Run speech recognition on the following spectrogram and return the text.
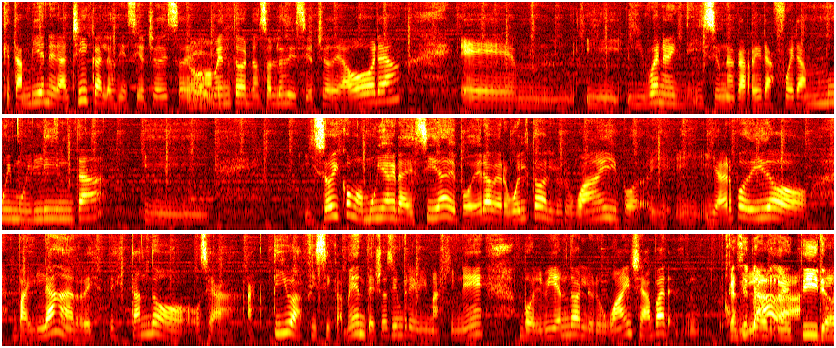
que también era chica, los 18 de ese Obvio. momento no son los 18 de ahora. Eh, y, y bueno, hice una carrera afuera muy, muy linda y, y soy como muy agradecida de poder haber vuelto al Uruguay y, y- haber podido bailar, est- estando, o sea, activa físicamente. Yo siempre me imaginé volviendo al Uruguay ya para... Casi para el jubilada. retiro,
